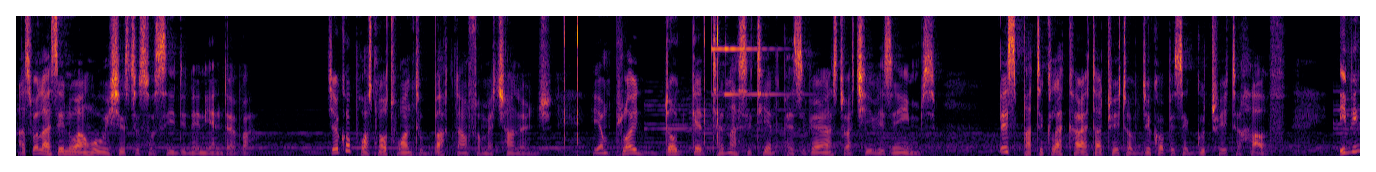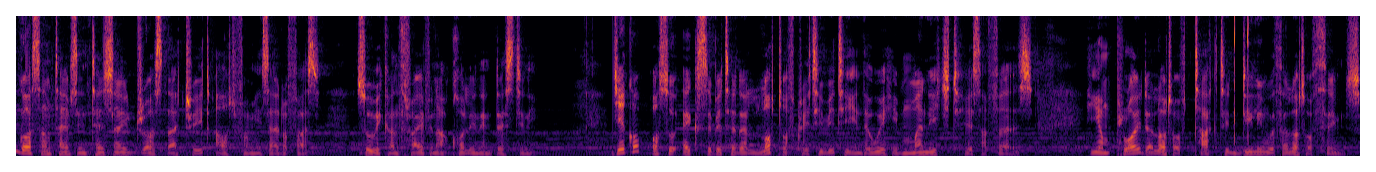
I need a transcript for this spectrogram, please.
as well as anyone who wishes to succeed in any endeavor. Jacob was not one to back down from a challenge. He employed dogged tenacity and perseverance to achieve his aims. This particular character trait of Jacob is a good trait to have. Even God sometimes intentionally draws that trait out from inside of us so we can thrive in our calling and destiny. Jacob also exhibited a lot of creativity in the way he managed his affairs. He employed a lot of tact in dealing with a lot of things,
